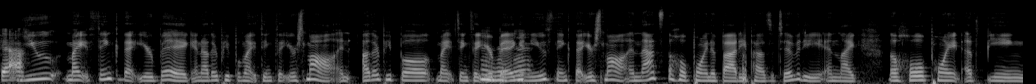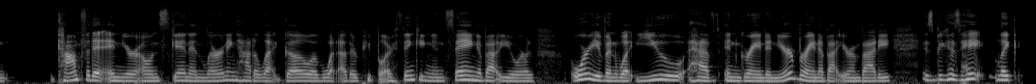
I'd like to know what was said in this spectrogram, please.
yeah. you might think that you're big and other people might think that you're small and other people might think that you're big Mm-hmm. and you think that you're small. And that's the whole point of body positivity and like the whole point of being confident in your own skin and learning how to let go of what other people are thinking and saying about you or or even what you have ingrained in your brain about your own body is because hey like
